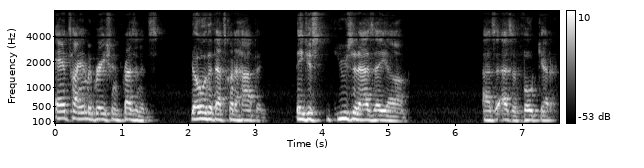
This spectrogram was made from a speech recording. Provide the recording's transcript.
anti-immigration presidents know that that's going to happen. They just use it as a um, as as a vote getter.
